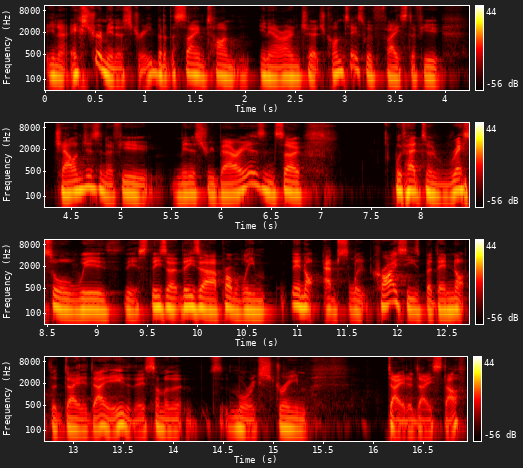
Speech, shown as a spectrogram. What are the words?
you know extra ministry, but at the same time, in our own church context, we've faced a few challenges and a few ministry barriers, and so we've had to wrestle with this. These are these are probably they're not absolute crises, but they're not the day to day either. They're some of the more extreme day to day stuff.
